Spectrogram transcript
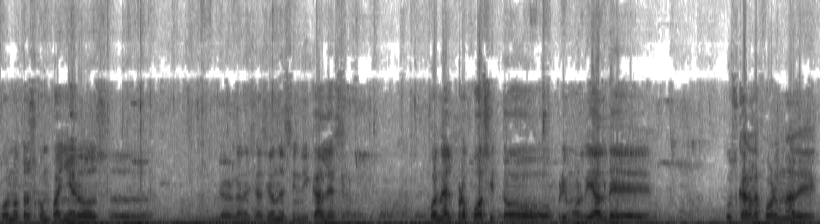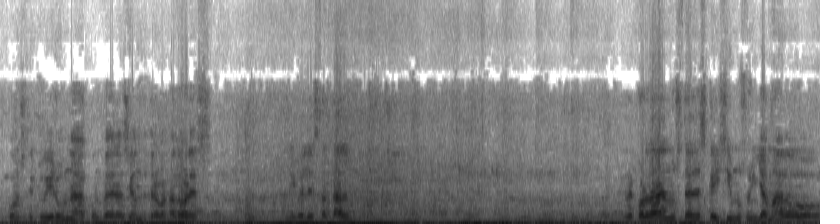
con otros compañeros de organizaciones sindicales con el propósito primordial de buscar la forma de constituir una confederación de trabajadores a nivel estatal. Recordarán ustedes que hicimos un llamado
